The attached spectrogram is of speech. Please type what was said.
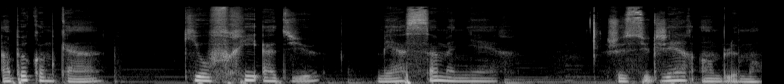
Un peu comme Cain, qui offrit à Dieu, mais à sa manière. Je suggère humblement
